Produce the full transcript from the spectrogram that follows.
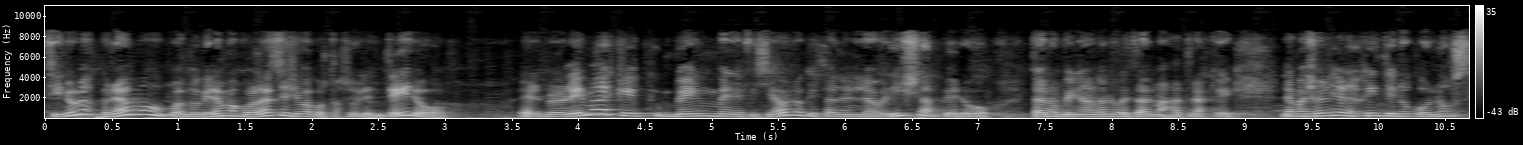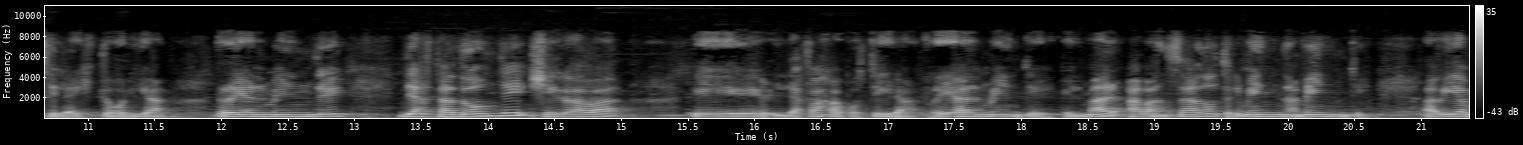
Si no lo esperamos, cuando queramos acordar, se lleva Costa Azul entero. El problema es que ven beneficiados los que están en la orilla, pero están opinando los que están más atrás. Que la mayoría de la gente no conoce la historia realmente de hasta dónde llegaba eh, la faja costera. Realmente, el mar ha avanzado tremendamente. Había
